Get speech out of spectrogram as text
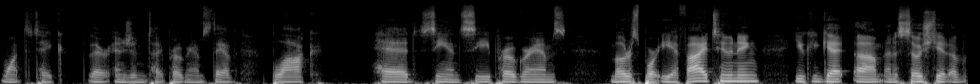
want to take their engine type programs. They have block, head, CNC programs, motorsport EFI tuning. You can get um, an associate of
